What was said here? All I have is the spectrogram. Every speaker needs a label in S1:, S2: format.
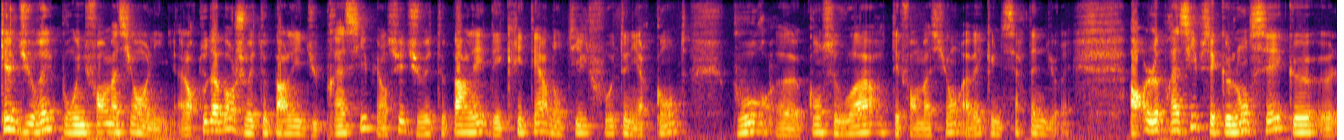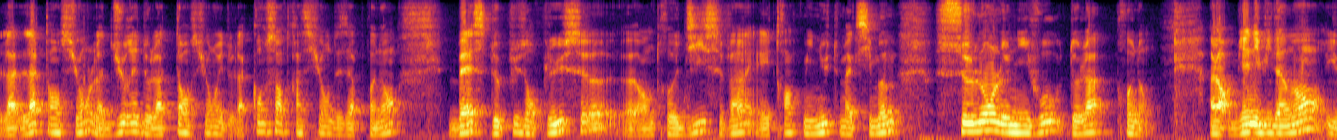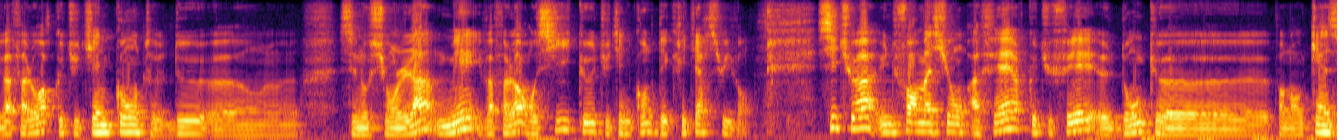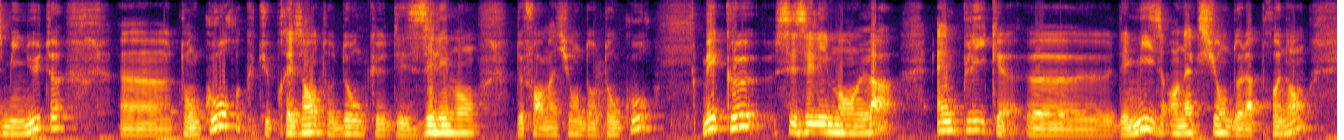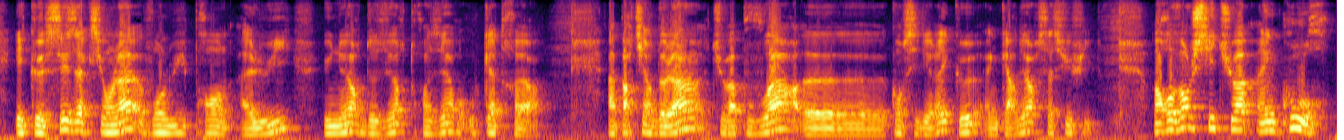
S1: Quelle durée pour une formation en ligne? Alors tout d'abord, je vais te parler du principe et ensuite je vais te parler des critères dont il faut tenir compte pour euh, concevoir tes formations avec une certaine durée. Alors le principe, c'est que l'on sait que euh, l'attention, la, durée de l'attention et de la concentration des apprenants baisse de plus en plus euh, entre 10, 20 et 30 minutes maximum selon le niveau de l'apprenant. Alors, bien évidemment, il va falloir que tu tiennes compte de ces notions-là, mais il va falloir aussi que tu tiennes compte des critères suivants. Si tu as une formation à faire que tu fais euh, donc euh, pendant 15 minutes, euh, ton cours, que tu présentes donc des éléments de formation dans ton cours, mais que ces éléments-là impliquent des mises en action de l'apprenant et que ces actions-là vont lui prendre à lui une heure, deux heures, trois heures ou quatre heures. À partir de là, tu vas pouvoir euh, considérer qu'un quart d'heure, ça suffit. En revanche, si tu as un cours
